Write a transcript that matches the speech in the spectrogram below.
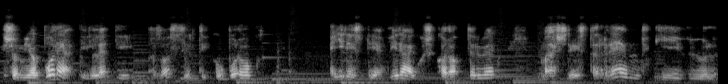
És ami a borát illeti, az asszirtikó borok egyrészt ilyen virágos karakterűek, másrészt rendkívül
